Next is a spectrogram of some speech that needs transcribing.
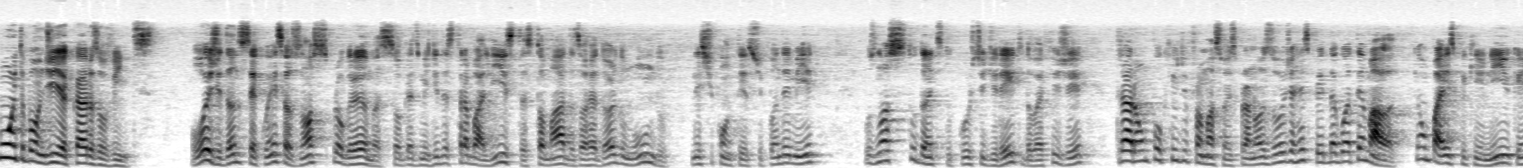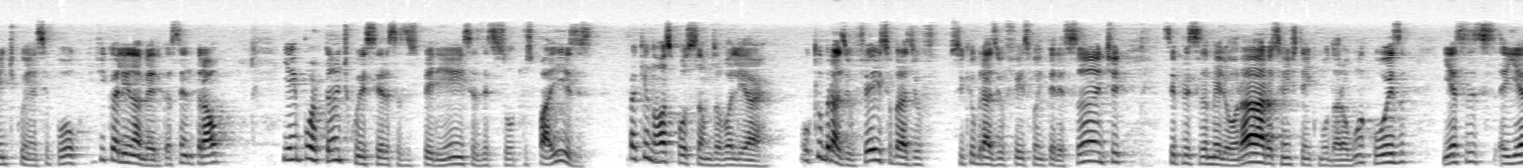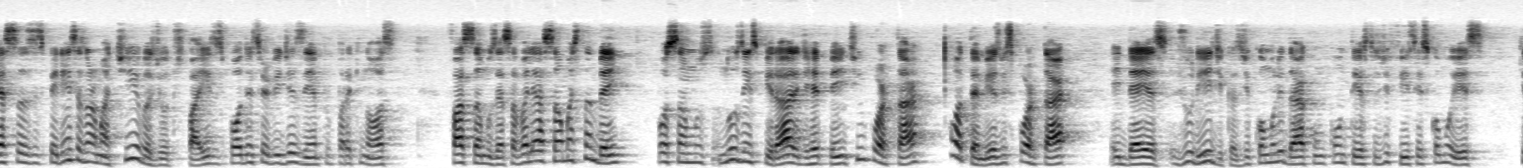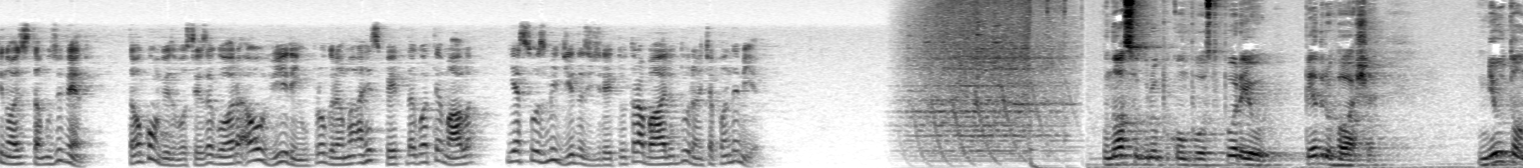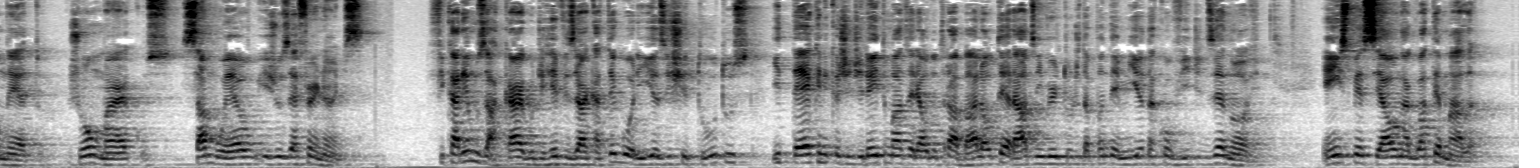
Muito bom dia, caros ouvintes. Hoje, dando sequência aos nossos programas sobre as medidas trabalhistas tomadas ao redor do mundo neste contexto de pandemia, os nossos estudantes do curso de Direito da UFG trarão um pouquinho de informações para nós hoje a respeito da Guatemala, que é um país pequenininho que a gente conhece pouco, que fica ali na América Central, e é importante conhecer essas experiências desses outros países para que nós possamos avaliar o que o Brasil fez, se o Brasil, se o que o Brasil fez foi interessante, se precisa melhorar ou se a gente tem que mudar alguma coisa. E essas, e essas experiências normativas de outros países podem servir de exemplo para que nós façamos essa avaliação, mas também possamos nos inspirar e de repente importar ou até mesmo exportar ideias jurídicas de como lidar com contextos difíceis como esse que nós estamos vivendo. Então convido vocês agora a ouvirem o programa a respeito da Guatemala e as suas medidas de direito do trabalho durante a pandemia. O nosso grupo composto por eu, Pedro Rocha, Milton Neto, João Marcos, Samuel e José Fernandes. Ficaremos a cargo de revisar categorias, institutos e técnicas de direito material do trabalho alterados em virtude da pandemia da Covid-19, em especial na Guatemala.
